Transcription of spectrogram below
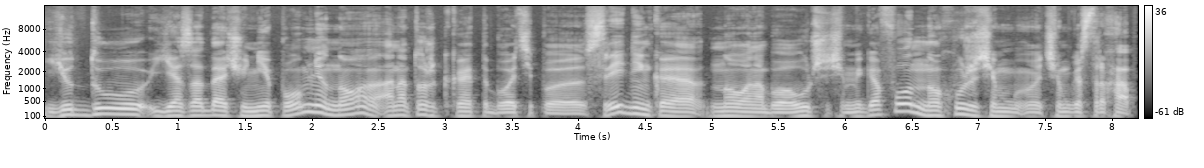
Юду я задачу не помню, но она тоже какая-то была типа средненькая, но она была лучше, чем Мегафон, но хуже, чем, чем Гастрохаб.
